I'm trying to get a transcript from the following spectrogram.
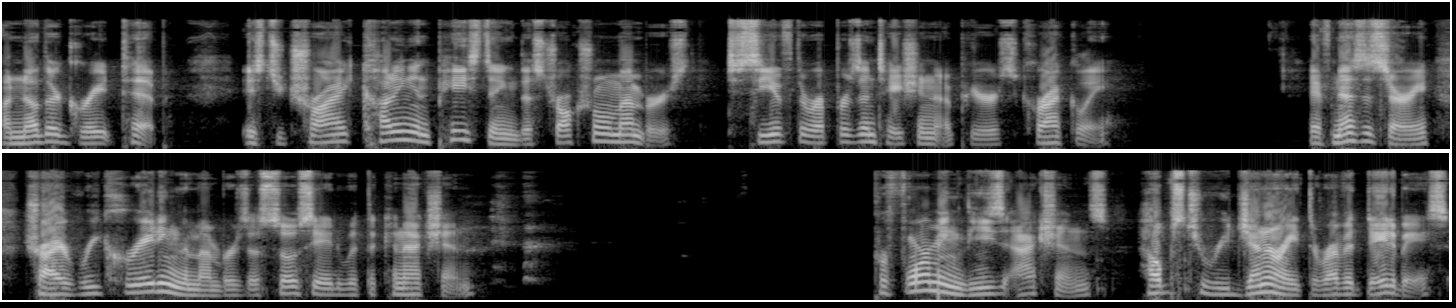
Another great tip is to try cutting and pasting the structural members to see if the representation appears correctly. If necessary, try recreating the members associated with the connection. Performing these actions helps to regenerate the Revit database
